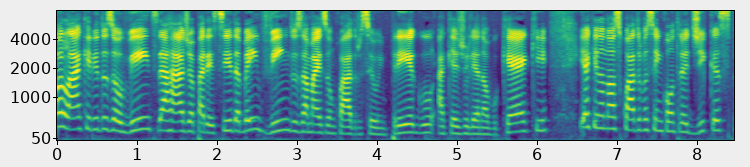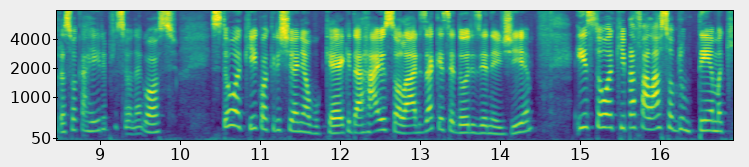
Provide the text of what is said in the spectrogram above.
Olá, queridos ouvintes da Rádio Aparecida, bem-vindos a mais um quadro Seu Emprego. Aqui é Juliana Albuquerque e aqui no nosso quadro você encontra dicas para sua carreira e para o seu negócio. Estou aqui com a Cristiane Albuquerque da Raios Solares, Aquecedores e Energia e estou aqui para falar sobre um tema que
